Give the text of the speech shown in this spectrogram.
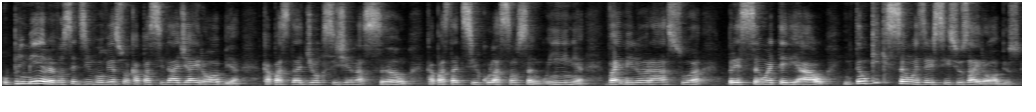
O primeiro é você desenvolver a sua capacidade aeróbia, capacidade de oxigenação, capacidade de circulação sanguínea, vai melhorar a sua pressão arterial. Então, o que, que são exercícios aeróbios?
